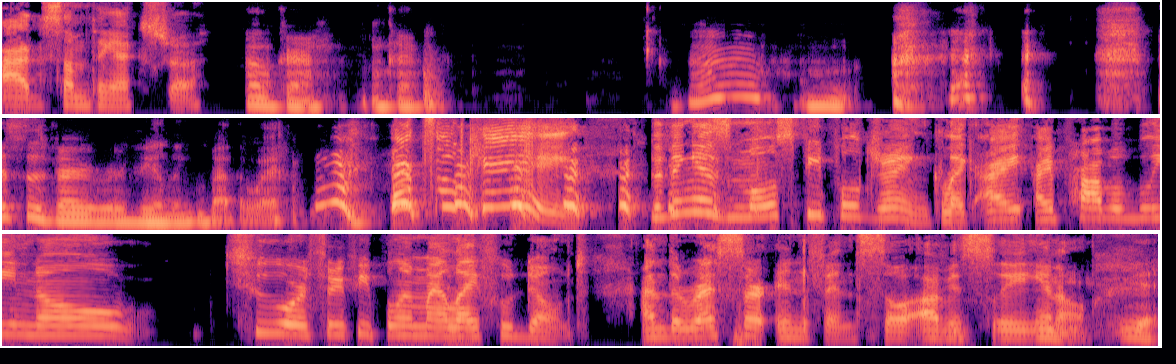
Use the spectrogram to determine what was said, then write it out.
add something extra. okay, okay. Mm. this is very revealing, by the way. That's okay. the thing is, most people drink. Like I, I probably know two or three people in my life who don't, and the rest are infants. So obviously, you know, Yeah.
